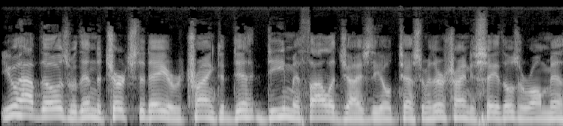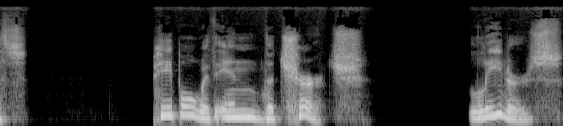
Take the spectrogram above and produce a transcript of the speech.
You have those within the church today who are trying to de- demythologize the Old Testament. They're trying to say those are all myths. People within the church, leaders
